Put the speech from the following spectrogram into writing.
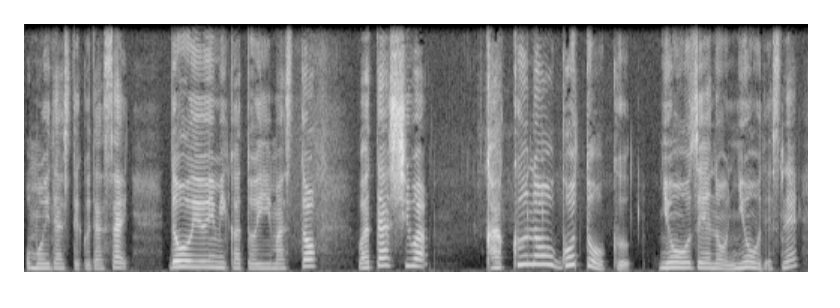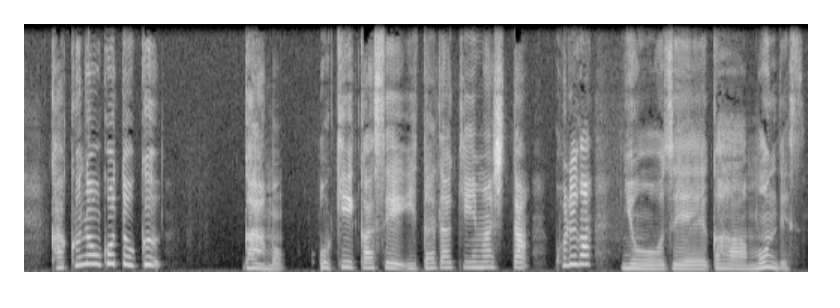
思い出してください。どういう意味かと言いますと私は格のごとく尿税の尿ですね格のごとくガーモンお聞かせいただきました。これが尿税ガーモンです。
